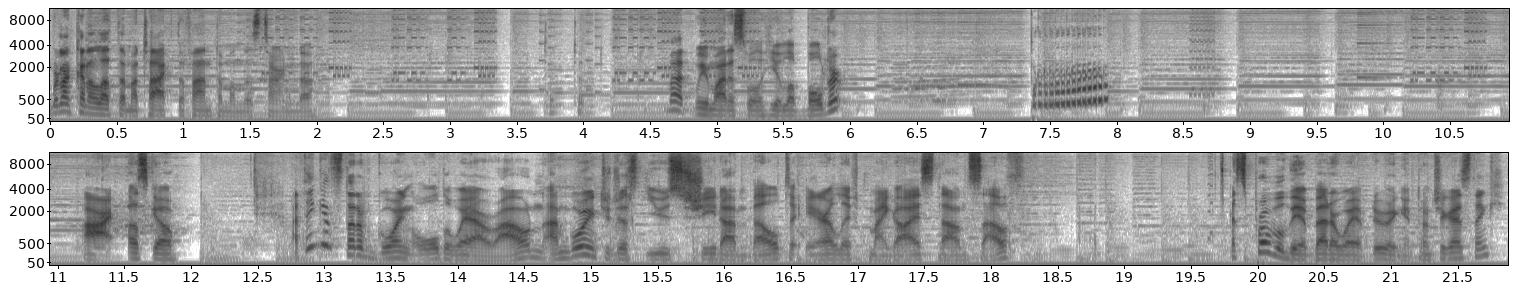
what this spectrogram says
We're not gonna let them attack the Phantom on this turn, though. But we might as well heal up Boulder. Alright, let's go. I think instead of going all the way around, I'm going to just use Sheet and Bell to airlift my guys down south. It's probably a better way of doing it, don't you guys think?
